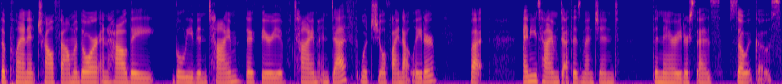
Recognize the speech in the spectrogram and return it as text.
the planet Tralfamadore and how they believe in time, their theory of time and death, which you'll find out later. But anytime death is mentioned, the narrator says, so it goes.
